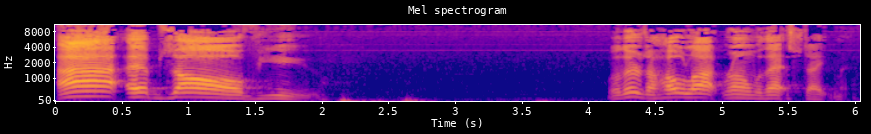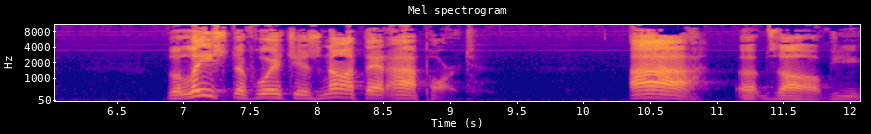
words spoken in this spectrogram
I absolve you. Well, there's a whole lot wrong with that statement. The least of which is not that I part. I absolve you.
